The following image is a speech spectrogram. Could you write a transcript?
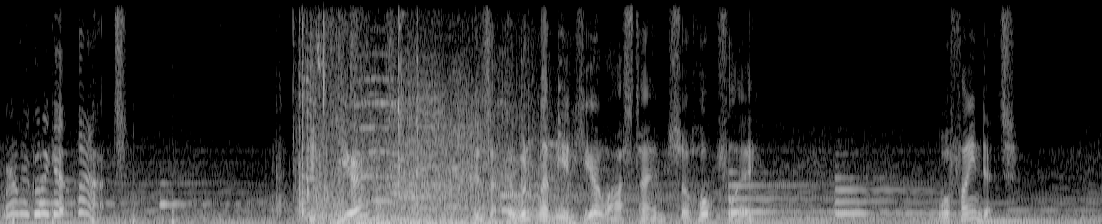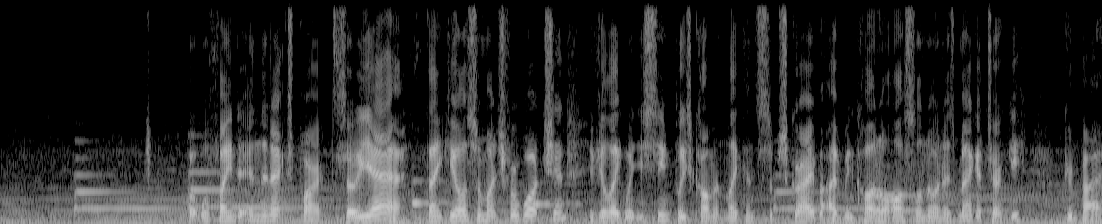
Where am I going to get that? In here? Because it wouldn't let me in here last time, so hopefully we'll find it but we'll find it in the next part. So yeah, thank you all so much for watching. If you like what you've seen, please comment, like, and subscribe. I've been Connell, also known as Mega Turkey. Goodbye.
